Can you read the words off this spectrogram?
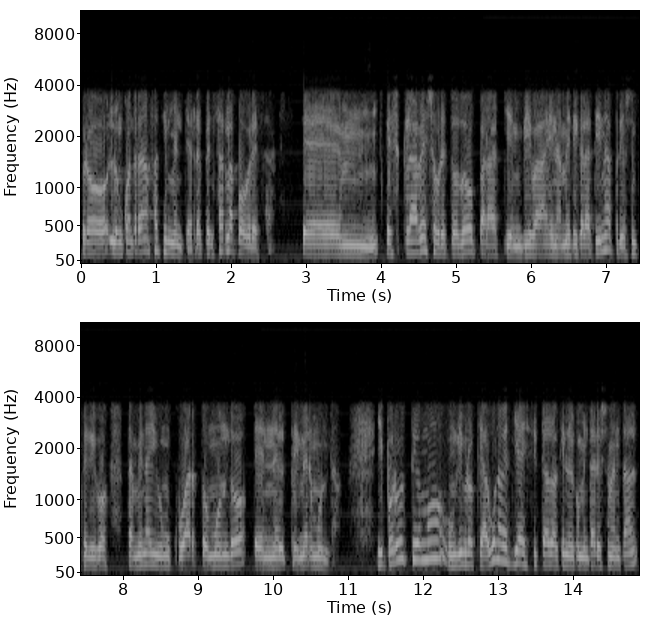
pero lo encontrarán fácilmente. Repensar la pobreza. Eh, es clave sobre todo para quien viva en América Latina, pero yo siempre digo, también hay un cuarto mundo en el primer mundo. Y por último, un libro que alguna vez ya he citado aquí en el comentario semanal,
